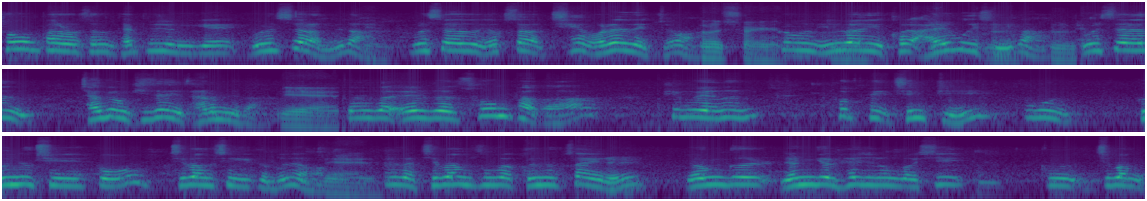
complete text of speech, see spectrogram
초음파로서는 대표적인 게 울세라입니다. 울세라도 역사가 제일 오래됐죠. 그렇죠. 예. 그러면 일반인이 거의 알고 있습니다. 음, 음. 울세라는 작용 기전이 다릅니다. 예. 그러니까 예를 들어 소음파가 피부에는 표피, 진피 혹은 근육층이 있고 지방층이 있거든요. 네. 그러니까 지방층과 근육 사이를 연결, 연결해 주는 것이 그 지방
